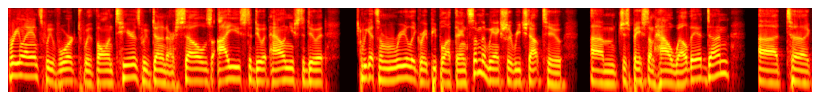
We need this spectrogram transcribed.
freelance. We've worked with volunteers. We've done it ourselves. I used to do it. Alan used to do it. We got some really great people out there. And some of them we actually reached out to um, just based on how well they had done uh, to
